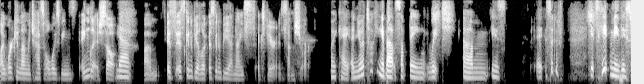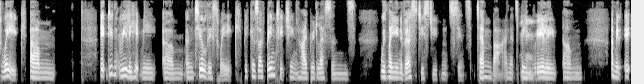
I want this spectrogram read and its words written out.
my working language has always been English. So yeah. um, it's it's going to be a lit- it's going to be a nice experience, I'm sure. Okay. And you're talking about something which um, is it sort of it's hit me this week. Um, it didn't really hit me um, until this week because I've been teaching hybrid lessons with my university students since September, and it's been Mhm. really. Um, I mean, it,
